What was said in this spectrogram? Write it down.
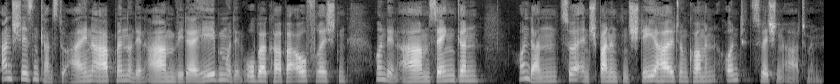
Anschließend kannst du einatmen und den Arm wieder heben und den Oberkörper aufrichten und den Arm senken und dann zur entspannenden Stehhaltung kommen und zwischenatmen.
